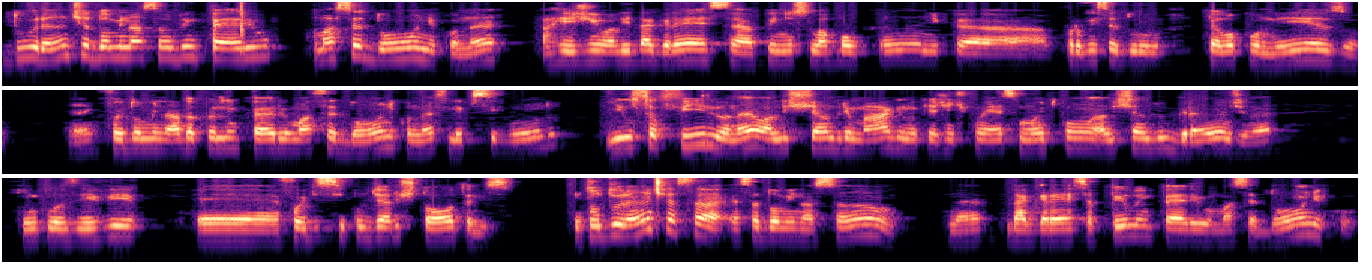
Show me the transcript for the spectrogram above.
durante a dominação do Império Macedônico, né? A região ali da Grécia, a Península Balcânica, a província do Peloponeso, né? foi dominada pelo Império Macedônico, né? Filipe II, e o seu filho, né? O Alexandre Magno, que a gente conhece muito como Alexandre o Grande, né? Que inclusive é, foi discípulo de Aristóteles. Então, durante essa, essa dominação, né, da Grécia pelo Império Macedônico,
